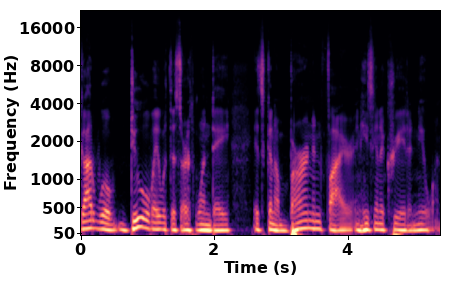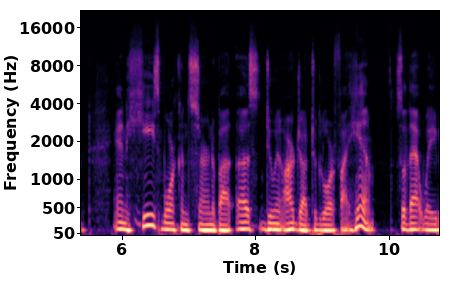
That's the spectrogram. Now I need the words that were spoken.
God will do away with this earth one day. It's going to burn in fire and he's going to create a new one. And he's more concerned about us doing our job to glorify him so that way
